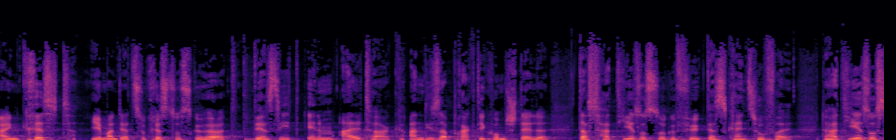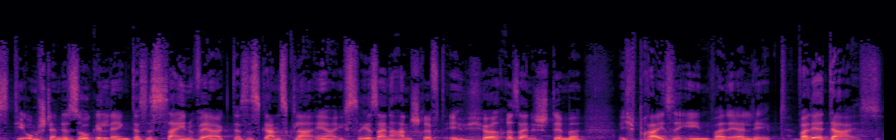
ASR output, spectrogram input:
ein Christ, jemand, der zu Christus gehört, der sieht im Alltag an dieser Praktikumsstelle, das hat Jesus so gefügt. Das ist kein Zufall. Da hat Jesus die Umstände so gelenkt. Das ist sein Werk. Das ist ganz klar er. Ich sehe seine Handschrift. Ich höre seine Stimme. Ich preise ihn, weil er lebt, weil er da ist.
